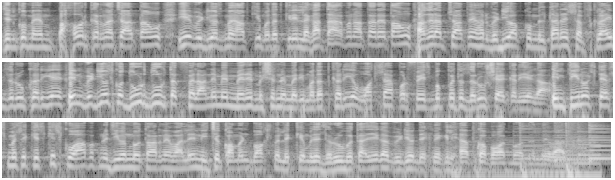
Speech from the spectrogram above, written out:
जिनको मैं एम्पावर करना चाहता हूँ, ये वीडियोस मैं आपकी मदद के लिए लगातार बनाता रहता हूँ। अगर आप चाहते हैं हर वीडियो आपको मिलता रहे सब्सक्राइब ज़रूर करिए। इन वीडियोस को दूर दूर तक फैलाने में मेरे मिशन में मेरी मदद करिए व्हाट्सएप और फेसबुक पर तो ज़रूर शेयर करिएगा। इन तीनों स्टेप्स में से किस किस को आप अपने जीवन में उतारने वाले नीचे कॉमेंट बॉक्स में लिख के मुझे ज़रूर बताइएगा। वीडियो देखने के लिए आपका बहुत बहुत धन्यवाद।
